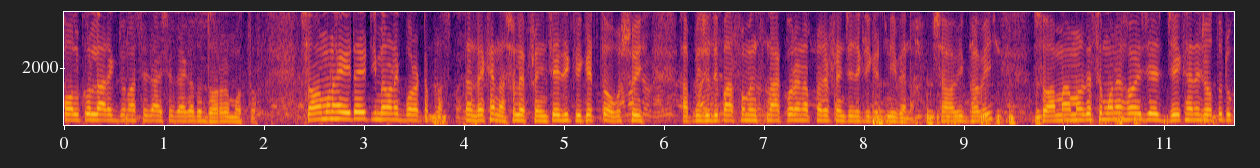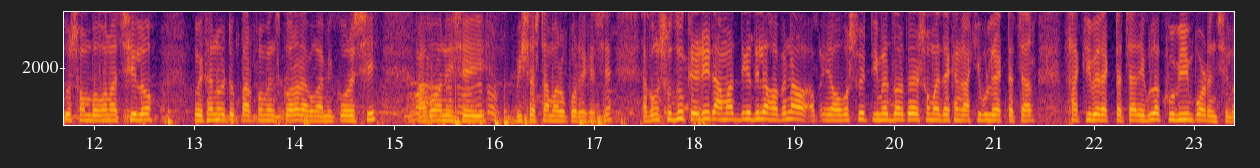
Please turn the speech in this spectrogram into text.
ফল করলে আরেকজন আছে যায় সে জায়গা তো ধরার মতো। সো আমার মনে হয় এটাই টিমের অনেক বড় একটা প্লাস পয়েন্ট দেখেন আসলে ফ্র্যাঞ্চাইজি ক্রিকেট তো অবশ্যই আপনি যদি পারফরমেন্স না করেন আপনার ফ্র্যাঞ্চাইজি ক্রিকেট নিবে না স্বাভাবিকভাবেই। সো আমার আমার কাছে মনে হয় যে যেখানে যতটুকু সম্ভাবনা ছিল ওইখানে ওইটুকু পারফরমেন্স করার এবং আমি করেছি। আবাহনী সেই বিশ্বাসটা আমার উপর রেখেছে। এবং শুধু ক্রেডিট আমার দিকে দিলে হবে না অবশ্যই টিমের দরকারের সময় দেখেন রাকিবুলের একটা চার, সাকিবের একটা চার, এগুলো খুবই ইম্পর্টেন্ট ছিল।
